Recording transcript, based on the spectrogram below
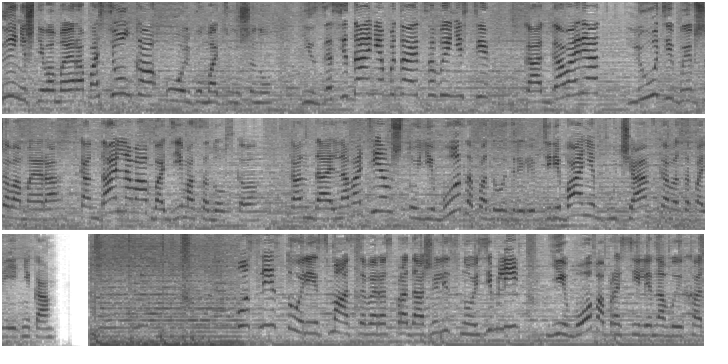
Нынешнего мэра поселка Ольгу Матюшину из заседания пытаются вынести, как говорят, люди бывшего мэра, скандального Вадима Садовского. Скандального тем, что его заподозрили в деребане Бучанского заповедника. После истории с массовой распродажей лесной земли его попросили на выход.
